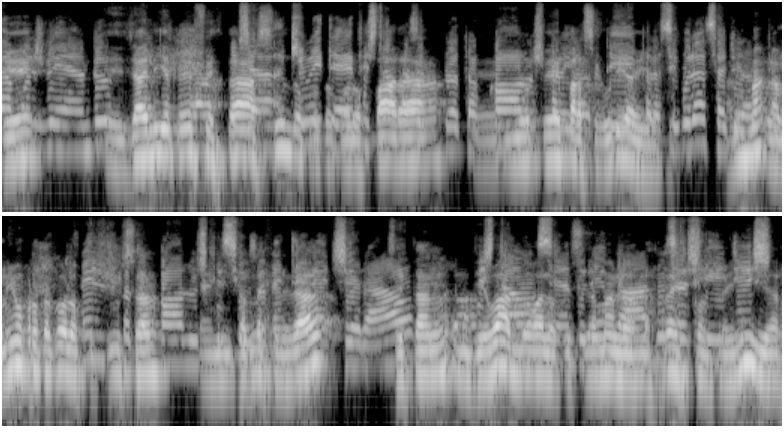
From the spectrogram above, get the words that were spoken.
que eh, ya el IETF está haciendo protocolos para fazendo eh, IoT, para IoT, seguridad IoT. IoT. los mismos protocolos Os que se usan en Internet general se están llevando a lo que se llaman las, redes contraídas,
